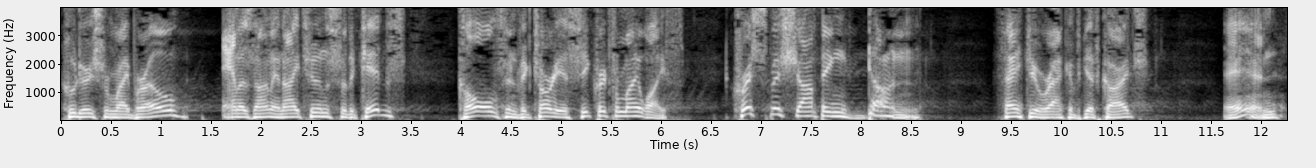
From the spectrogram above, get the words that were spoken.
Hooters for my bro, Amazon and iTunes for the kids, Kohl's and Victoria's Secret for my wife. Christmas shopping done. Thank you, rack of gift cards. And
